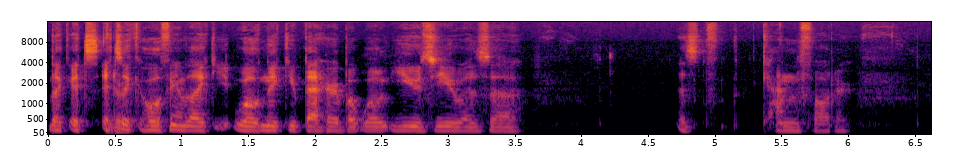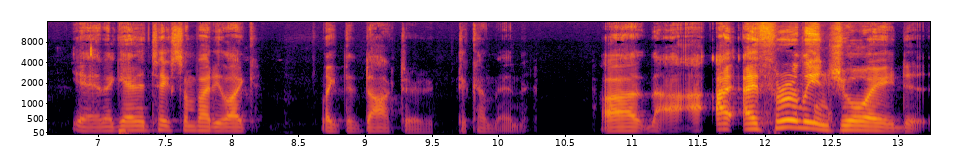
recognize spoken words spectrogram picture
like it's it's like a whole thing of like we'll make you better, but we'll use you as a as cannon fodder. Yeah, and again, it takes somebody like like the doctor to come in. Uh, I I thoroughly enjoyed.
